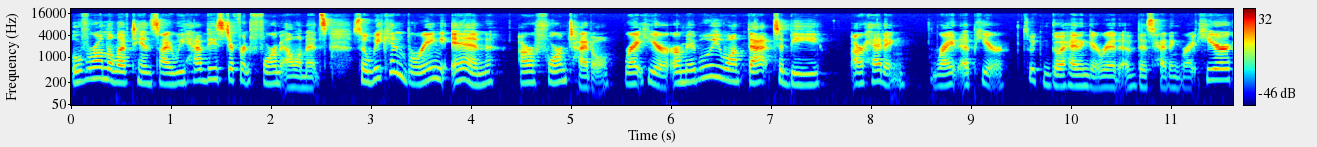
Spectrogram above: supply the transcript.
Over on the left-hand side, we have these different form elements. So we can bring in our form title right here, or maybe we want that to be our heading right up here. So we can go ahead and get rid of this heading right here.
